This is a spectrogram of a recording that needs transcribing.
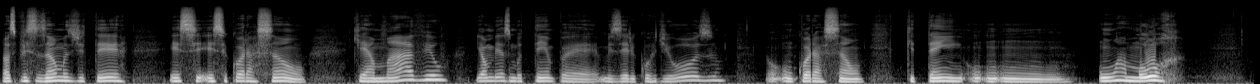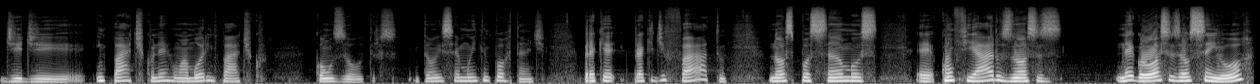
Nós precisamos de ter esse, esse coração que é amável e ao mesmo tempo é misericordioso, um coração que tem um, um, um amor de, de empático, né? um amor empático com os outros. Então isso é muito importante para que, que de fato nós possamos é, confiar os nossos negócios ao Senhor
